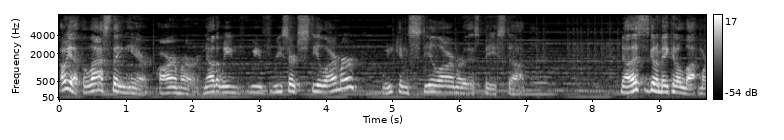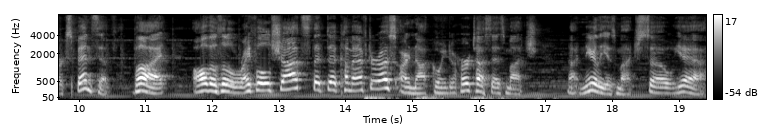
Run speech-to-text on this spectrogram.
Oh yeah, the last thing here, armor. Now that we've we've researched steel armor, we can steel armor this beast up. Now this is going to make it a lot more expensive, but all those little rifle shots that uh, come after us are not going to hurt us as much. Not nearly as much. So, yeah.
